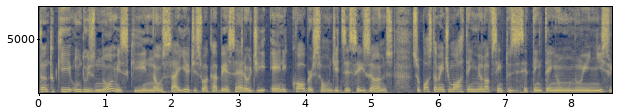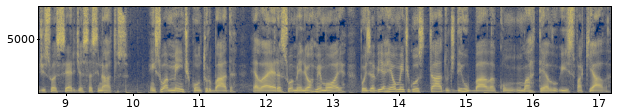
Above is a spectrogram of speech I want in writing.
Tanto que um dos nomes que não saía de sua cabeça era o de Anne Culberson, de 16 anos, supostamente morta em 19 1971, no início de sua série de assassinatos. Em sua mente conturbada, ela era sua melhor memória, pois havia realmente gostado de derrubá-la com um martelo e esfaqueá-la.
